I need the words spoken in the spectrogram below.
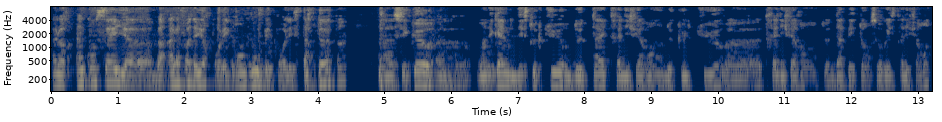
Alors, un conseil, euh, bah, à la fois d'ailleurs pour les grands groupes et pour les startups, euh, c'est que euh, on est quand même des structures de taille très différentes, de cultures euh, très différentes, d'appétence au risque très différentes.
